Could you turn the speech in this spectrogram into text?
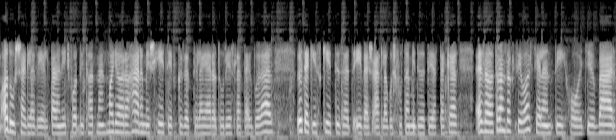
adósságlevél, talán így fordíthatnánk magyarra, 3 és 7 év közötti lejáratú részletekből áll, 5,2 éves átlagos futamidőt értek el. Ez a tranzakció azt jelenti, hogy bár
